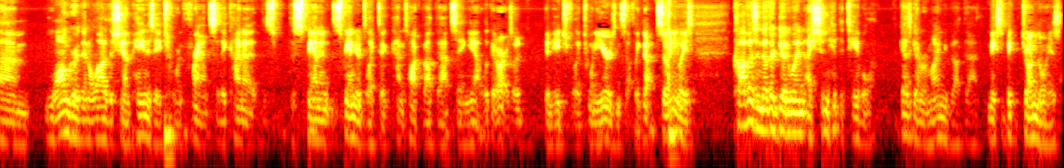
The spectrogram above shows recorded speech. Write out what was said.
um, longer than a lot of the champagne is aged for in France. So they kind of the, Span, Spaniards like to kind of talk about that, saying, "Yeah, look at ours. I've been aged for like 20 years and stuff like that." So, anyways, Cava is another good one. I shouldn't hit the table. You guys got to remind me about that. It makes a big drum noise.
